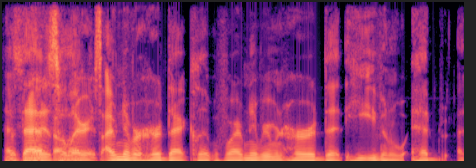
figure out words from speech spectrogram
That's but that that is felt like. hilarious. I've never heard that clip before. I've never even heard that he even had uh,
